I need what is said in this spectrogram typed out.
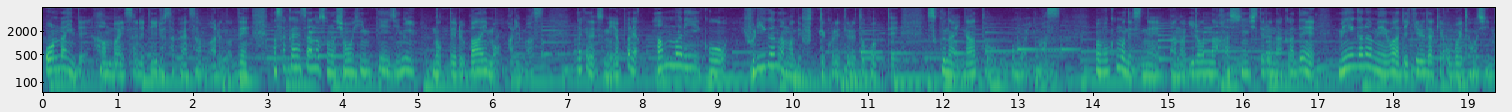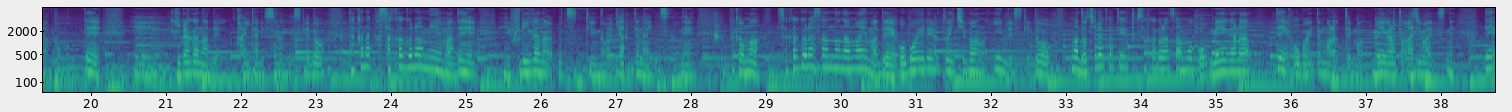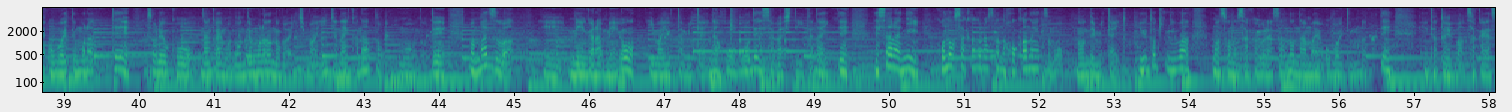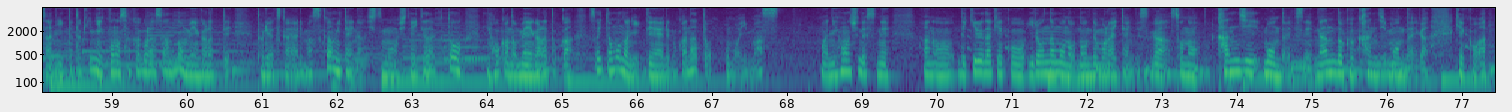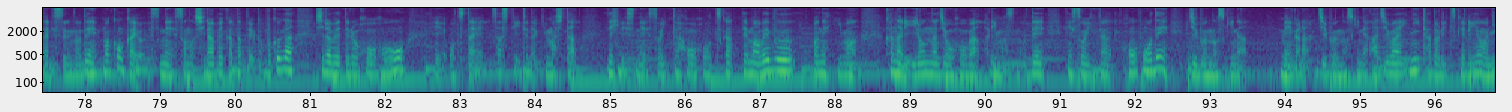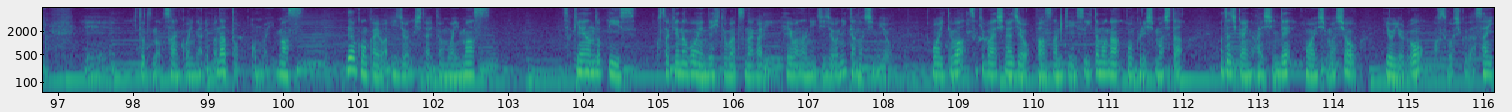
オンラインで販売されている酒屋さんもあるので、まあ、酒屋さんのその商品ページに載ってる場合もあります。だけどですねやっぱりあんまりこう振り仮名まで振ってくれてるとこって少ないなと思います。ま、僕もですねあのいろんな発信してる中で銘柄名はできるだけ覚えてほしいなと思って、えー、ひらがなで書いたりするんですけどなかなか酒蔵名まで、えー、振り仮名打つっていうのはやってないんですよね。だからまあ酒蔵さんの名前まで覚えれると一番いいんですけどまあどちらかというと酒蔵さんもこう銘柄で覚えてもらって、まあ、銘柄と味わいですね。で覚えてもらってそれをこう何回も飲んでもらうのが一番いいんじゃないかなと思うので、まあ、まずはえー、銘柄名を今言ったみたいな方法で探していただいてでさらにこの酒蔵さんの他のやつも飲んでみたいという時には、まあ、その酒蔵さんの名前を覚えてもらって、えー、例えば酒屋さんに行った時にこの酒蔵さんの銘柄って取り扱いありますかみたいな質問をしていただくと他の銘柄とかそういったものに出会えるのかなと思います。まあ、日本酒ですね。あのできるだけこういろんなものを飲んでもらいたいんですがその漢字問題ですね。難読漢字問題が結構あったりするので、まあ、今回はですねその調べ方というか僕が調べてる方法を、え、お伝えさせていただきました。是非ですねそういった方法を使って、まあ、ウェブはね今かなりいろんな情報がありますので、え、そういった方法で自分の好きな銘柄自分の好きな味わいにたどり着けるように、えー、一つの参考になればなと思います。では今回は以上にしたいと思います。酒ピースお酒のご縁で人がつながり平和な日常に楽しみを。お相手は酒林ラジオパーソナリティ杉玉がお送りしました。また次回の配信でお会いしましょう。良い夜をお過ごしください。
